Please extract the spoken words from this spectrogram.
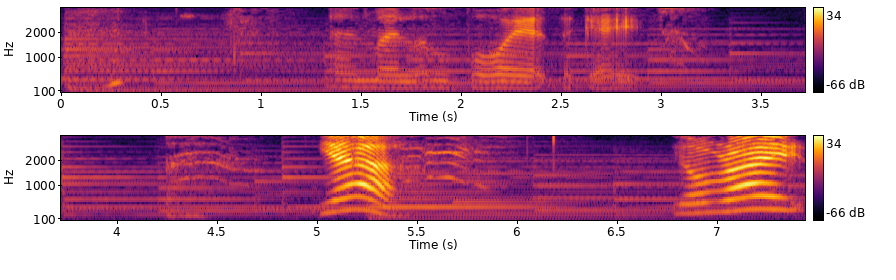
and my little boy at the gate. yeah, you're right.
